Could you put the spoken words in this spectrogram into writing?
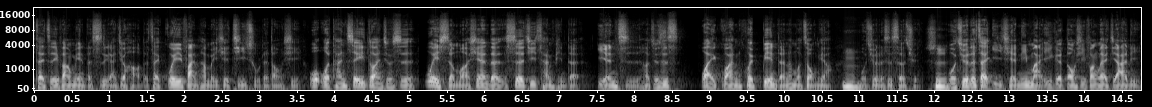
在这一方面的质感就好的，在规范他们一些基础的东西。我我谈这一段就是为什么现在的设计产品的颜值哈，就是。外观会变得那么重要？嗯，我觉得是社群。是，我觉得在以前，你买一个东西放在家里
